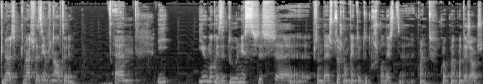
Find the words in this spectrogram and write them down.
que, nós, que nós fazíamos na altura. Um, e, e uma coisa, tu nesses. Uh, portanto, as pessoas com quem tu, tu te correspondeste, uh, quanto, qu- qu- quanto a jogos,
